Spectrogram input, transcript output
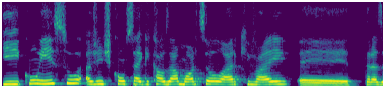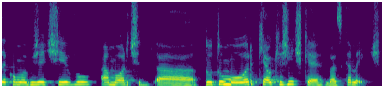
E com isso a gente consegue causar a morte celular que vai é, trazer como objetivo a morte a, do tumor, que é o que a gente quer, basicamente.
